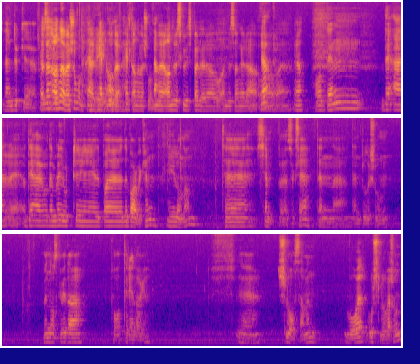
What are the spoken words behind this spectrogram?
Det er en dukke... Ja, det er en annen versjon her En i helt Bodø. annen. Helt annen versjon Ja. med andre skuespillere og andre sangere. Og, Ja. eh, ja. Og den det er, det er jo, Den ble gjort i The Barbican i London til kjempesuksess, den, eh, den produksjonen. Men nå skal vi da på tre dager eh, slå sammen vår Oslo-versjon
